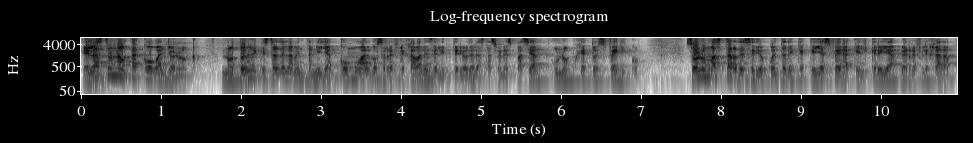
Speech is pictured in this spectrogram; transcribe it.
El astronauta Kovalyonok notó en el cristal de la ventanilla cómo algo se reflejaba desde el interior de la estación espacial, un objeto esférico. Solo más tarde se dio cuenta de que aquella esfera que él creía ver reflejada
